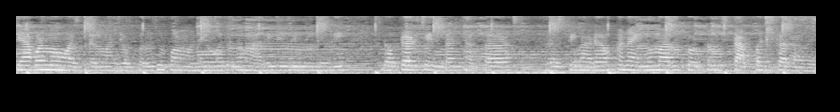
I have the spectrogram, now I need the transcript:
ત્યાં પણ હું હોસ્પિટલમાં જોબ કરું છું. પણ મને એવું હતું કે મારી બેબીની delivery doctor Chintan Thakkar, Drishti madam અને અહીંનું મારું ટોટલ સ્ટાફ જ કરાવે.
